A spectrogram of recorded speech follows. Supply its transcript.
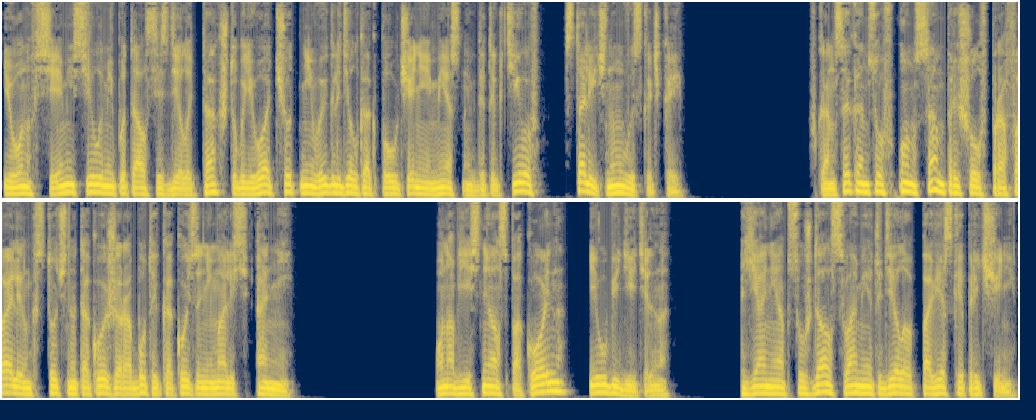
и он всеми силами пытался сделать так, чтобы его отчет не выглядел как поучение местных детективов столичным выскочкой. В конце концов, он сам пришел в профайлинг с точно такой же работой, какой занимались они. Он объяснял спокойно и убедительно. «Я не обсуждал с вами это дело по веской причине.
